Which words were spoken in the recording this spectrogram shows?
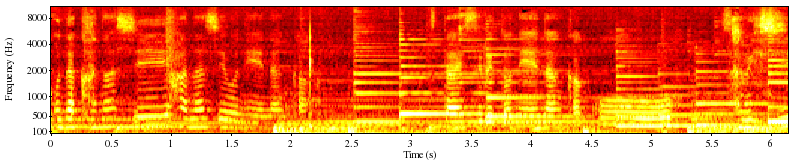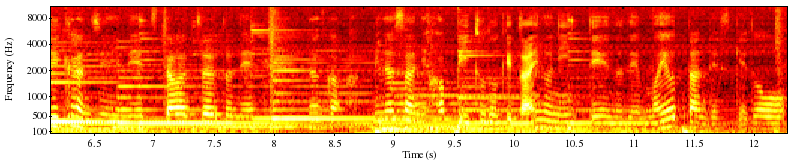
こんな悲しい話をねなんかお伝えするとねなんかこう寂しい感じにね伝わっちゃうとねなんか皆さんにハッピー届けたいのにっていうので迷ったんですけど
